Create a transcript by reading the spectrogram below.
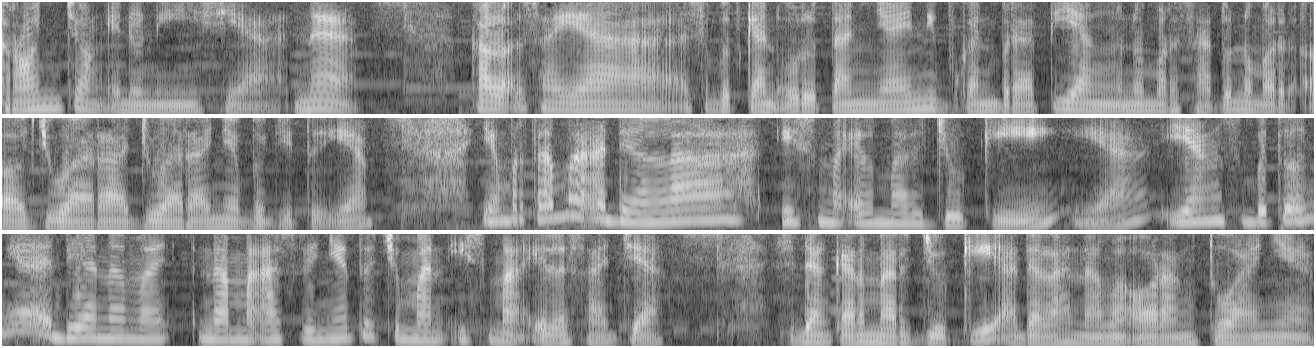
keroncong Indonesia. Nah, kalau saya sebutkan urutannya ini bukan berarti yang nomor satu nomor uh, juara juaranya begitu ya. Yang pertama adalah Ismail Marjuki ya, yang sebetulnya dia nama nama aslinya itu cuman Ismail saja. Sedangkan Marjuki adalah nama orang tuanya.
